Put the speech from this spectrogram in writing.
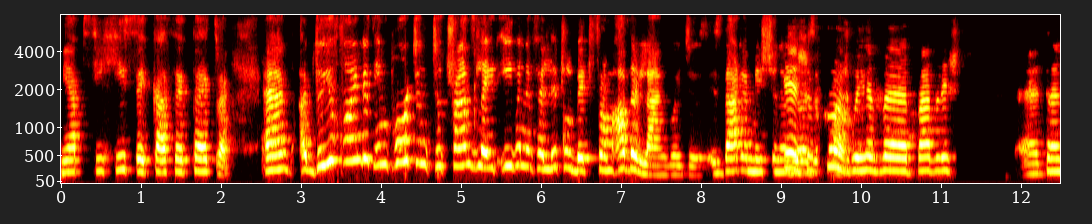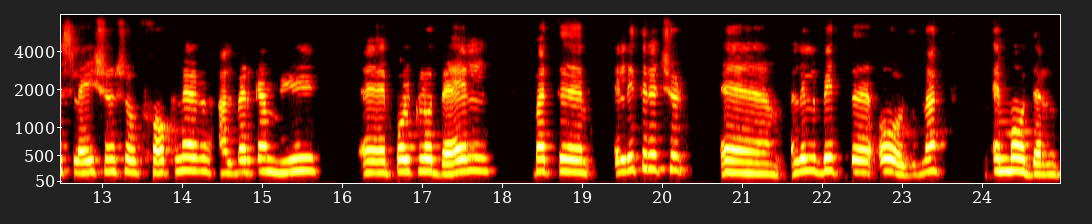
Psichise petra. And uh, do you find it important to translate, even if a little bit, from other languages? Is that a mission of yes, yours? Yes, of course. We have uh, published uh, translations of Faulkner, Albert Camus, uh, Paul Claudel, but um, literature um, a little bit uh, old, not a modern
